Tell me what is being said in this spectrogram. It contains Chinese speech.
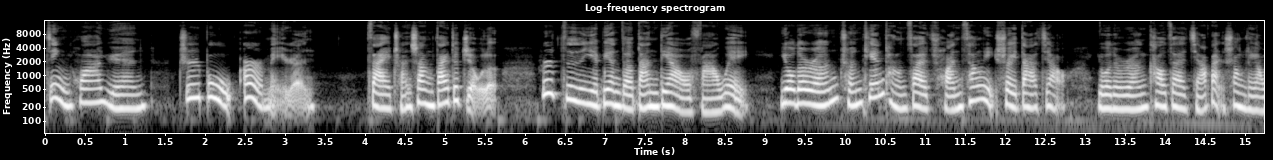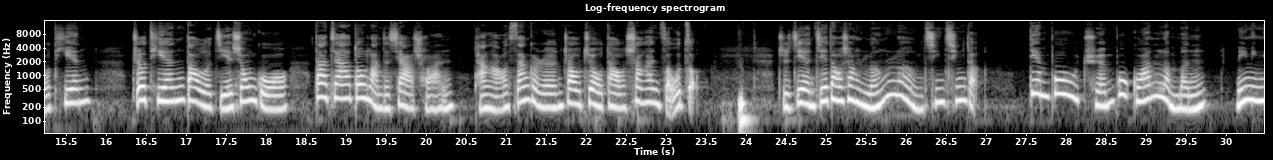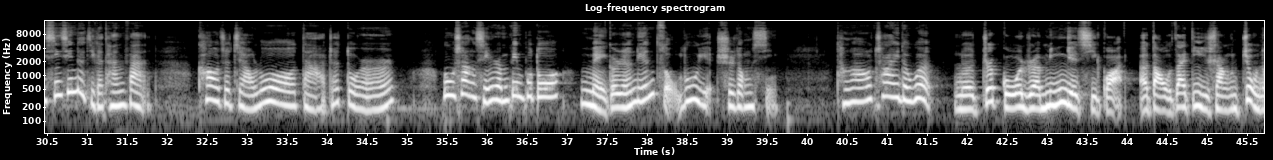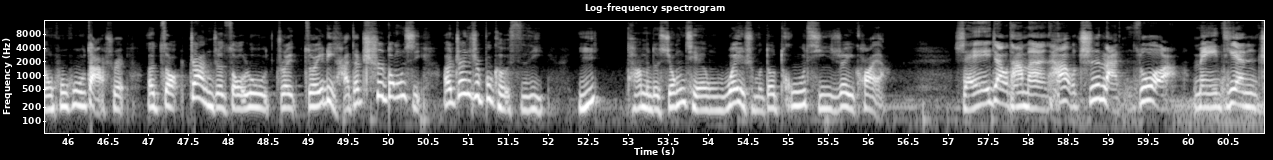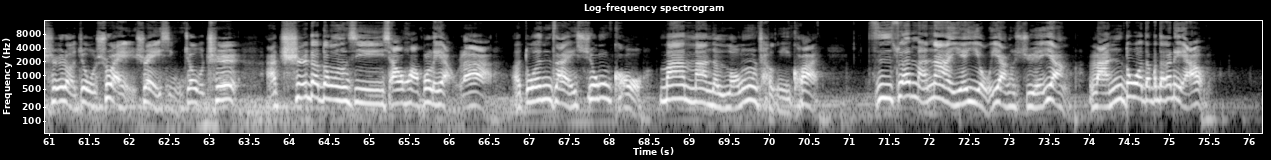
镜花园，织布二美人，在船上待得久了，日子也变得单调乏味。有的人成天躺在船舱里睡大觉，有的人靠在甲板上聊天。这天到了结凶国，大家都懒得下船，唐敖三个人照旧到上岸走走。只见街道上冷冷清清的，店铺全部关了门。零零星星的几个摊贩，靠着角落打着盹儿。路上行人并不多，每个人连走路也吃东西。唐敖诧异地问：“那这国人民也奇怪，呃，倒在地上就能呼呼大睡，呃，走站着走路，嘴嘴里还在吃东西，啊，真是不可思议。咦，他们的胸前为什么都凸起这一块啊？”谁叫他们好吃懒做啊？每天吃了就睡，睡醒就吃啊！吃的东西消化不了了啊，蹲在胸口，慢慢的隆成一块。子孙们呐、也有样学样，懒惰的不得了。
